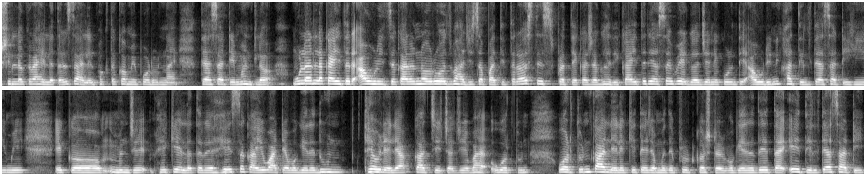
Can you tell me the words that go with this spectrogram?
शिल्लक राहिलं तर चालेल फक्त कमी पडू नाही. त्यासाठी म्हटलं मुलांना काहीतरी आवडीचं कारण रोज भाजी चपाती तर असतेच प्रत्येकाच्या घरी. काहीतरी असं वेगळं जेणेकरून ते आवडीने खातील. त्यासाठीही मी एक म्हणजे हे केलं. तर हे सकाळी वाट्या वगैरे धुवून ठेवलेल्या काचेच्या जे बाहेर वरतून वरतून काढलेले की त्याच्यामध्ये फ्रूट कस्टर्ड वगैरे देता येतील. त्यासाठी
